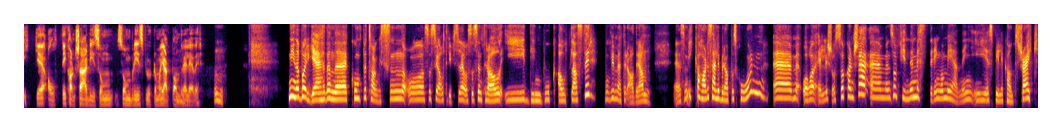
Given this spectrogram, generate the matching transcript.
ikke alltid kanskje er de som, som blir spurt om å hjelpe andre elever. Mm. Nina Borge, denne kompetansen og sosial trivsel er også sentral i din bok 'Outlaster', hvor vi møter Adrian, eh, som ikke har det særlig bra på skolen, eh, og ellers også kanskje, eh, men som finner mestring og mening i spillet Counter-Strike.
